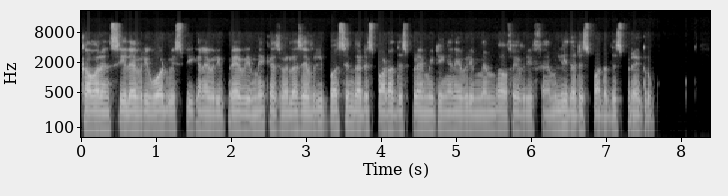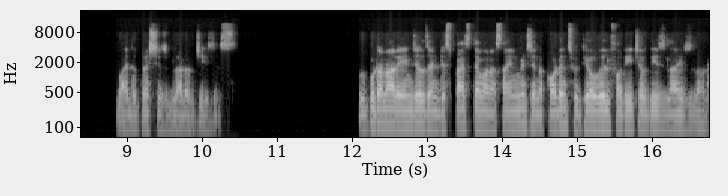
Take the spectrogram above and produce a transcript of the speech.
cover and seal every word we speak and every prayer we make, as well as every person that is part of this prayer meeting and every member of every family that is part of this prayer group by the precious blood of Jesus. We put on our angels and dispatch them on assignments in accordance with your will for each of these lives, Lord.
